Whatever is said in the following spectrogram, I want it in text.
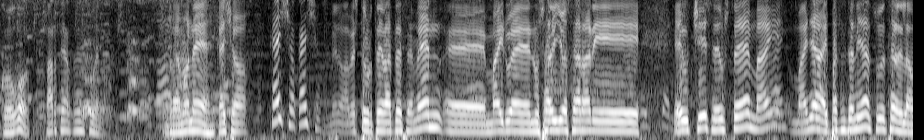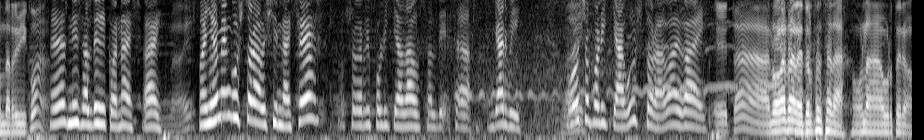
gogoz parte hartzen zuela. Ramone, kaixo. Kaixo, kaixo. Beno, ba, beste urte batez hemen, e, mairuen usadio zerrari eutxiz, eusten, bai, baina aipatzen zenidan zuetzarela ondarribikoa. Ez, niz aldebiko naiz, bai. Bai. Baina hemen gustora bizi naiz, eh? Oso herri politia dauz, alde, za, jarbi. Oso politia, gustora, bai, bai. Eta nolatan etortzen zara, ona urtero.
